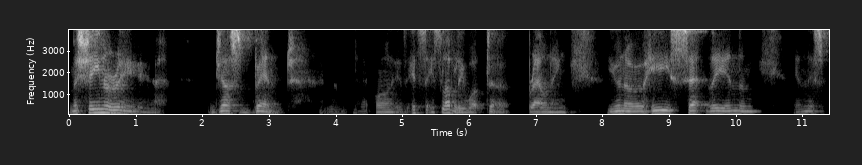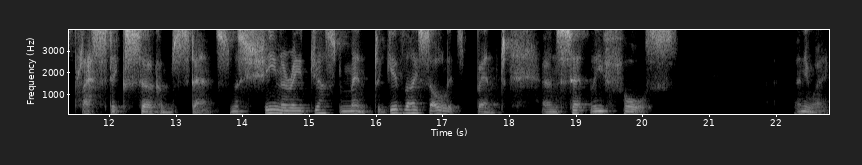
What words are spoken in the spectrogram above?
Machinery just bent. Well, it's, it's lovely what uh, Browning, you know, he set thee in them in this plastic circumstance, machinery just meant to give thy soul its bent and set thee forth Anyway,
